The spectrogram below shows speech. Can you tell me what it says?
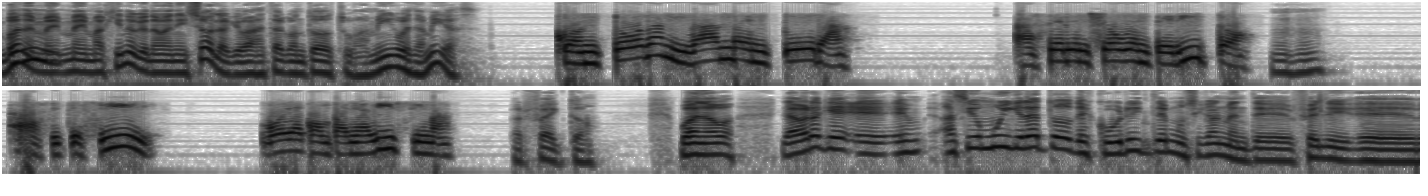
bueno, me, imagino que no venís sola, que vas a estar con todos tus amigos y amigas. Con toda mi banda entera. hacer el show enterito. Así que sí, voy acompañadísima. Perfecto. Bueno, la verdad que eh, ha sido muy grato descubrirte musicalmente, Feli. Eh,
